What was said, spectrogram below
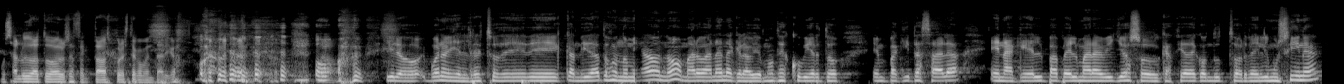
Un saludo a todos los afectados por este comentario. O- y lo, bueno, y el resto de, de candidatos o nominados, ¿no? Omar Banana, que lo habíamos descubierto en Paquita Sala, en aquel papel maravilloso que hacía de conductor de limusina.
